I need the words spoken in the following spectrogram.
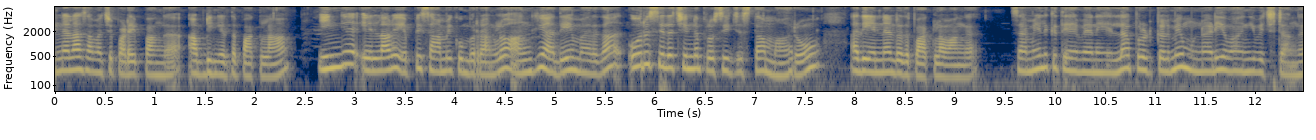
என்னெல்லாம் சமைச்சு படைப்பாங்க? அப்படிங்கிறத பார்க்கலாம். இங்கே எல்லாரும் எப்படி சாமி கும்பிட்றாங்களோ அங்கேயும் அதே மாதிரி தான் ஒரு சில சின்ன ப்ரொசீஜர்ஸ் தான் மாறும். அது என்னன்றதை பார்க்கலாம் வாங்க. சமையலுக்கு தேவையான எல்லா பொருட்களுமே முன்னாடியே வாங்கி வச்சுட்டாங்க.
